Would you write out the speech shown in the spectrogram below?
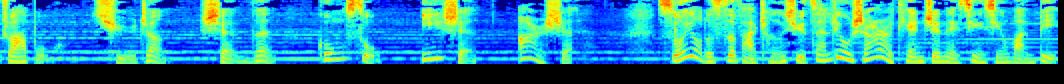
抓捕、取证、审问、公诉、一审、二审。所有的司法程序在六十二天之内进行完毕，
